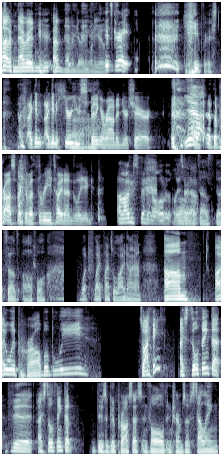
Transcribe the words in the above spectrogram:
I've never, in I've never joined one of your. It's great. Jeepers. I can I can hear you Uh. spinning around in your chair Yeah. at, at the prospect of a three tight end league. Oh, I'm spinning all over the place Oh, right now. that sounds that sounds awful. What flag plants will I die on? Um, I would probably. So I think I still think that the I still think that there's a good process involved in terms of selling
